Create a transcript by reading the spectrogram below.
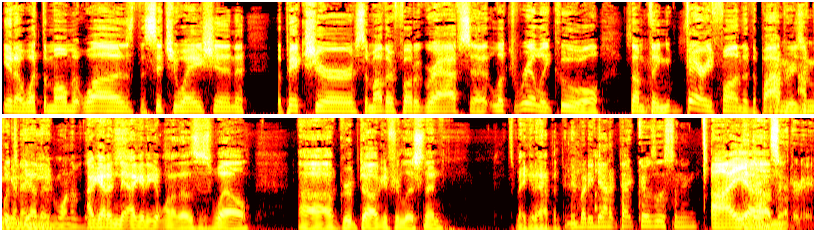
you know what the moment was, the situation. The picture, some other photographs. Uh, it looked really cool. Something very fun that the I'm, Padres I'm have put gonna together. need one of those. I gotta I gotta get one of those as well. Uh, Group Dog, if you're listening, let's make it happen. Anybody down at Petco's listening? I there um, Saturday.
